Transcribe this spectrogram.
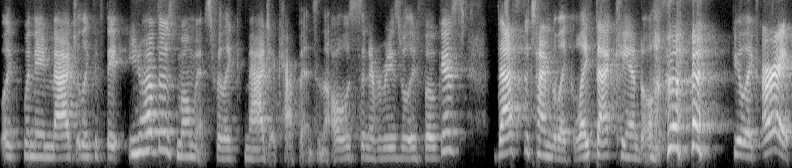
like when they magic like if they you know have those moments where like magic happens and all of a sudden everybody's really focused, that's the time to like light that candle. Be like, all right,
